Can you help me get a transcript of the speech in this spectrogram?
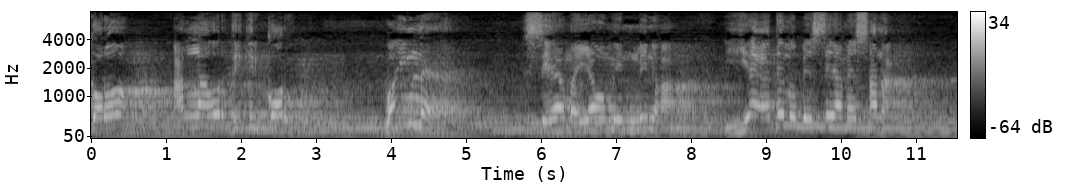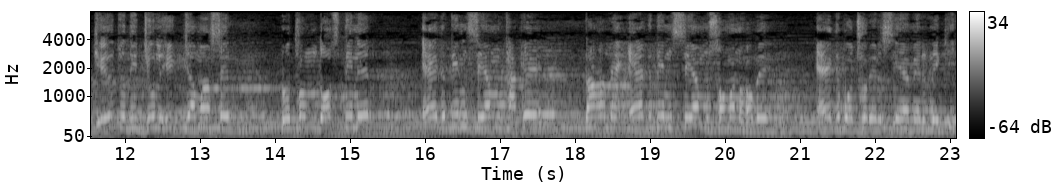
করো, আল্লাহর করো। মিনহা। সানা। কেউ যদি জুলহিজ্জা মাসের প্রথম দশ দিনের একদিন শ্যাম থাকে, তাহলে একদিন শ্যাম সমান হবে এক বছরের শ্যামের নেকি।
